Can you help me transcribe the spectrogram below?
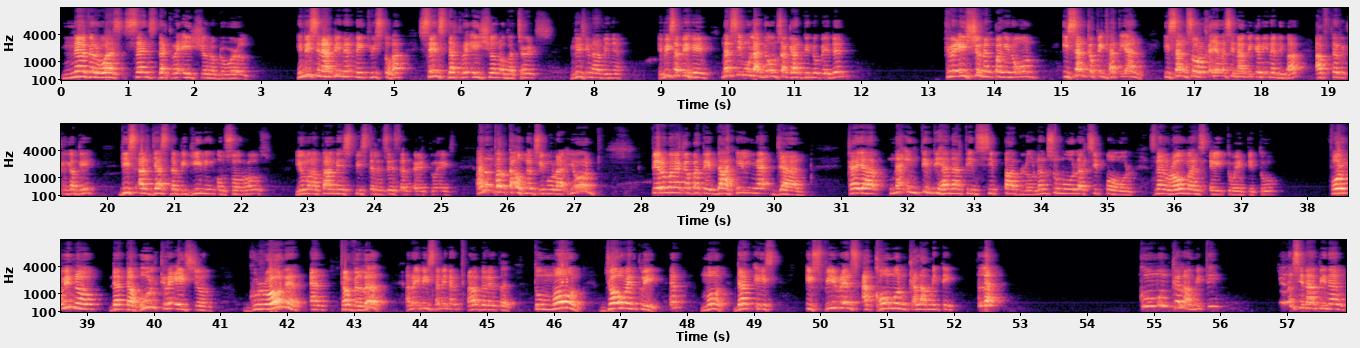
never was since the creation of the world. Hindi sinabi ni, ni Kristo ha, since the creation of a church. Hindi sinabi niya. Ibig sabihin, nagsimula doon sa Garden of Eden. Creation ng Panginoon. Isang kapighatian. Isang sorrow. Kaya nga sinabi kanina, di ba? After kagabi, these are just the beginning of sorrows. Yung mga famines, pestilences, and earthquakes. Anong pagtaon nagsimula? Yun. Pero mga kapatid, dahil nga dyan, kaya naintindihan natin si Pablo nang sumulat si Paul ng Romans 8.22. For we know that the whole creation groaneth and travaileth. Ano ibig sabihin ng travaileth? To moan jointly. Moan. That is experience a common calamity. Hala! Common calamity? Yan ang sinabi ng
